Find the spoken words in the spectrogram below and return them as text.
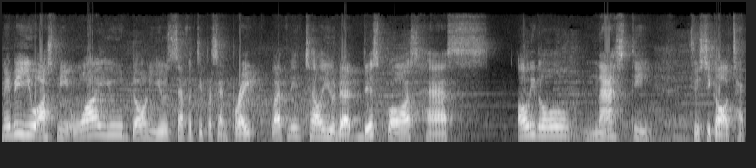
Maybe you ask me why you don't use 70% break. Let me tell you that this boss has a little nasty physical attack.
